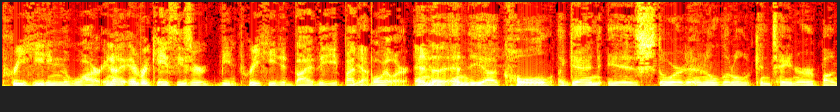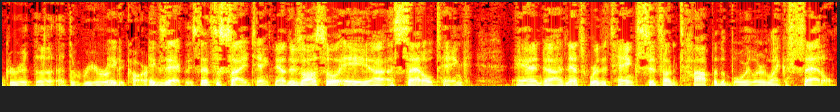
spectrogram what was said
preheating the water. In every case, these are being preheated by the by Yeah. the boiler. And the and the uh, coal again is stored in a little container or bunker at the at the rear of the car. Exactly. So that's a side tank. Now there's also a, uh, a saddle tank, and uh, that's where the tank sits on top of the boiler like a saddle.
